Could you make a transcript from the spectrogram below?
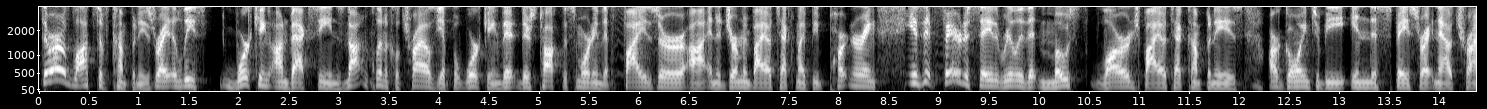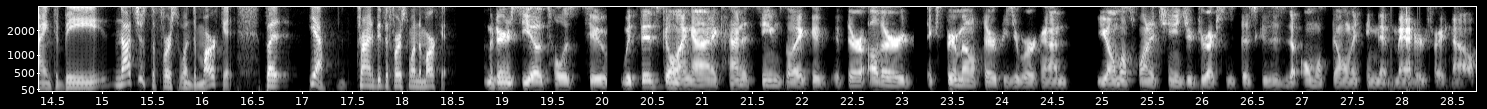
There are lots of companies, right? At least working on vaccines, not in clinical trials yet, but working. There's talk this morning that Pfizer uh, and a German biotech might be partnering. Is it fair to say, really, that most large biotech companies are going to be in this space right now, trying to be not just the first one to market, but yeah, trying to be the first one to market? Moderna CEO told us too. With this going on, it kind of seems like if, if there are other experimental therapies you're working on, you almost want to change your direction with this because this is almost the only thing that matters right now.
